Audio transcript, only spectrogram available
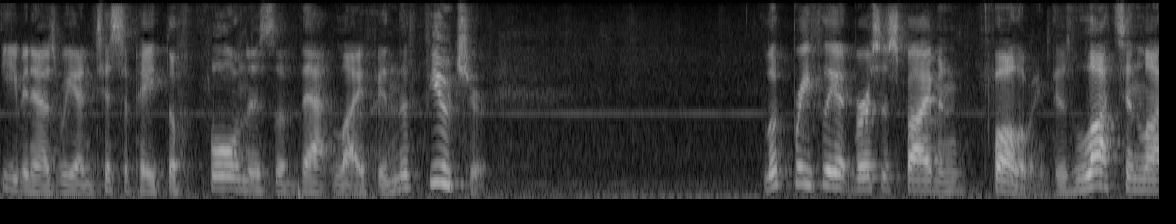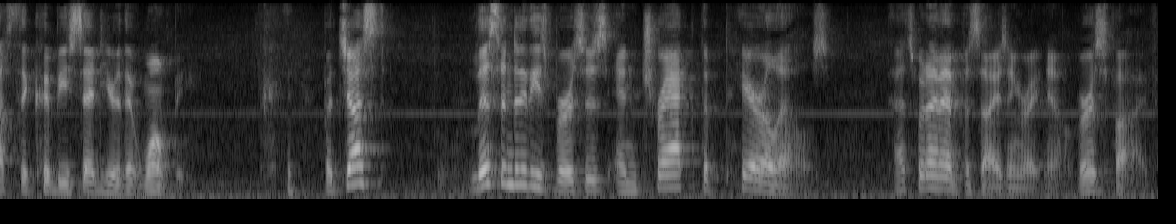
even as we anticipate the fullness of that life in the future. Look briefly at verses 5 and following. There's lots and lots that could be said here that won't be. but just listen to these verses and track the parallels. That's what I'm emphasizing right now. Verse 5.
